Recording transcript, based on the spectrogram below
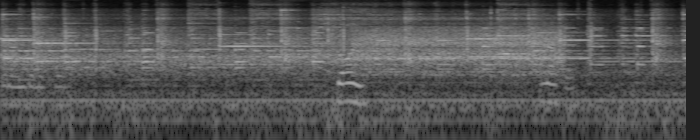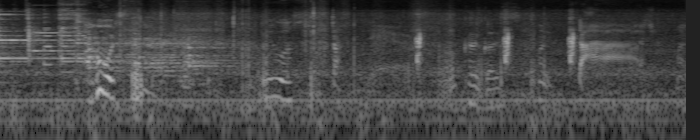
But I'm gonna fall. Going. Nothing. What's He was stuck there. Okay, guys. My gosh. My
